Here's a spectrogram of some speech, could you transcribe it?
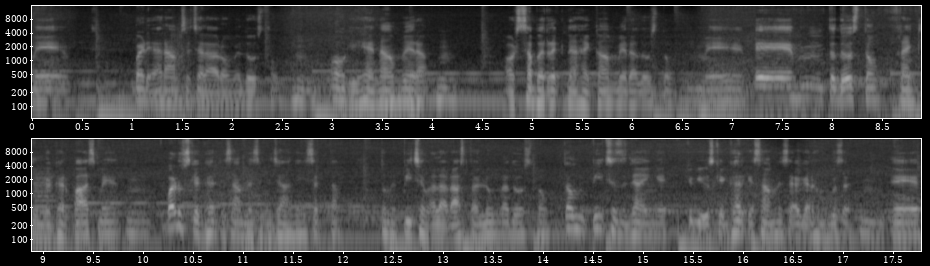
मैं बड़े आराम से चला रहा हूँ मैं दोस्तों। होगी है नाम मेरा। और सब्र रखना है काम मेरा दोस्तों। मैं ए, तो दोस्तों फ्रैंकलिन का घर पास में है। बट उसके घर के सामने से मैं जा नहीं सकता। तो मैं पीछे वाला रास्ता लूँगा दोस्तों। तो हम पीछे से जाएँगे क्योंकि उसके घर के सामने से अगर हम गुजर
